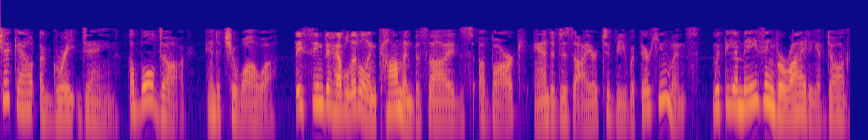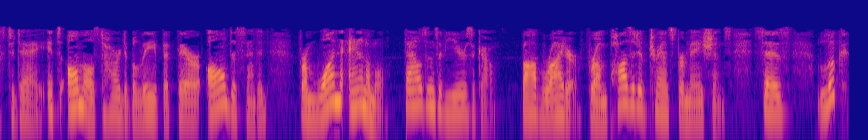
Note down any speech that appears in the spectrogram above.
Check out a Great Dane, a Bulldog, and a Chihuahua. They seem to have little in common besides a bark and a desire to be with their humans. With the amazing variety of dogs today, it's almost hard to believe that they're all descended from one animal thousands of years ago. Bob Ryder from Pawsitive Transformations says, look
